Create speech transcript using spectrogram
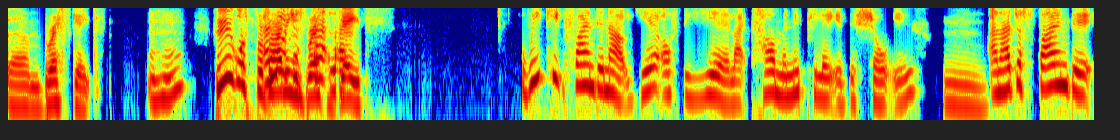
um breast gates. Mhm. Who was providing breast that, like- gates? We keep finding out year after year like how manipulated this show is, Mm, and I just find it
